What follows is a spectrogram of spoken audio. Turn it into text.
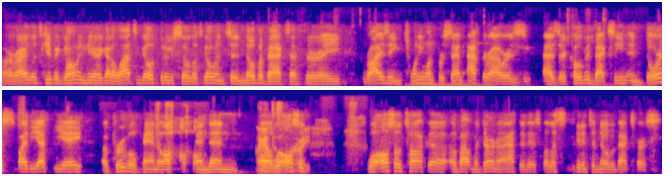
All right, let's keep it going here. I got a lot to go through, so let's go into Novavax after a rising 21% after hours as their COVID vaccine endorsed by the FDA approval panel, oh, and then uh, we're also right. We'll also talk uh, about Moderna after this, but let's get into Novavax first.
